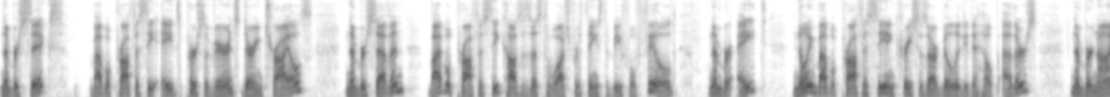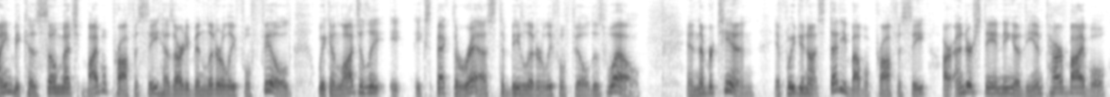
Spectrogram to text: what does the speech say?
Number six, Bible prophecy aids perseverance during trials. Number seven, Bible prophecy causes us to watch for things to be fulfilled. Number eight, knowing Bible prophecy increases our ability to help others. Number nine, because so much Bible prophecy has already been literally fulfilled, we can logically e- expect the rest to be literally fulfilled as well. And number 10, if we do not study Bible prophecy, our understanding of the entire Bible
